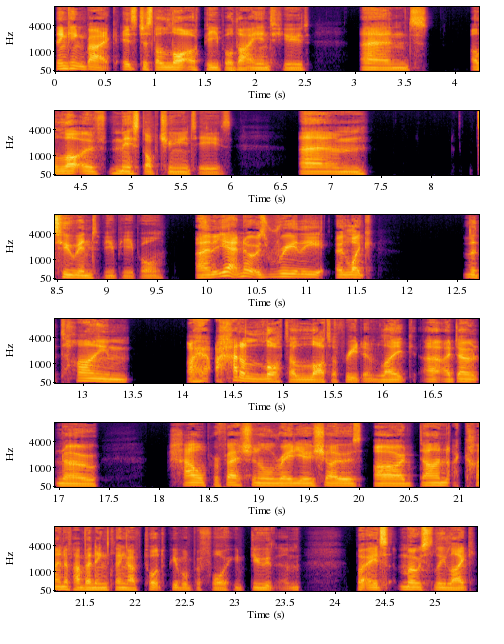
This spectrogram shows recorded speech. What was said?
thinking back, it's just a lot of people that I interviewed, and a lot of missed opportunities, um, to interview people, and yeah, no, it was really uh, like the time I, I had a lot, a lot of freedom. Like uh, I don't know how professional radio shows are done. I kind of have an inkling. I've talked to people before who do them, but it's mostly like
